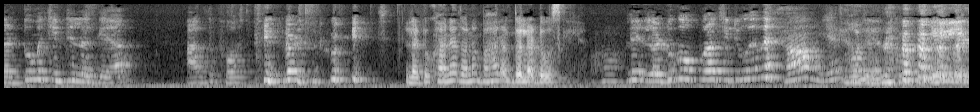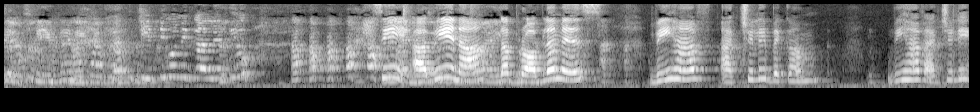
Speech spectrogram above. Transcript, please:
लड्डू में चिंटी लग गया आप तो फ़र्स्ट लड्डू खाने दो ना बाहर रख दो लड्डू उसके लिए। लड्डू को पूरा चिट्टी को दे दे। तो को निकाल लेती हूँ। सी अभी ना the problem is we have actually become we have actually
